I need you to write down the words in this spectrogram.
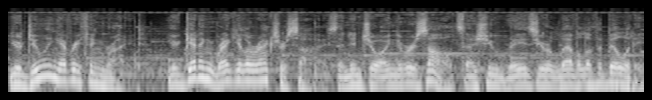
You're doing everything right. You're getting regular exercise and enjoying the results as you raise your level of ability.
